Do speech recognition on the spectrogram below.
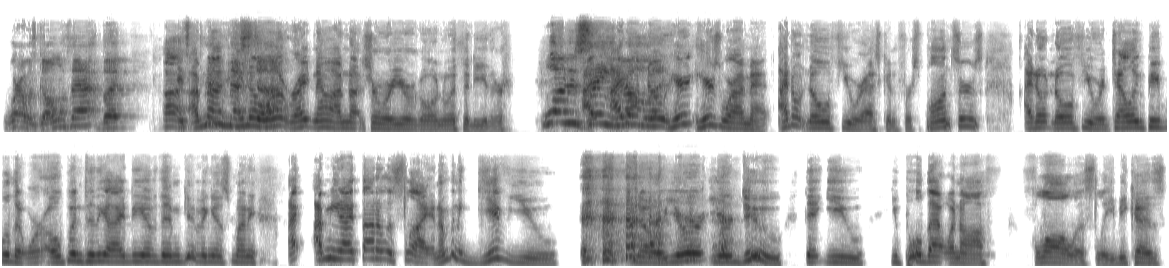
where I was going with that, but Uh, It's I'm not. You know up. what? Right now, I'm not sure where you were going with it either. well, I'm just saying. I you don't know. uh, Here, here's where I'm at. I don't know if you were asking for sponsors. I don't know if you were telling people that we're open to the idea of them giving us money. I, I mean, I thought it was sly, and I'm going to give you, you know, your your due that you you pulled that one off flawlessly because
